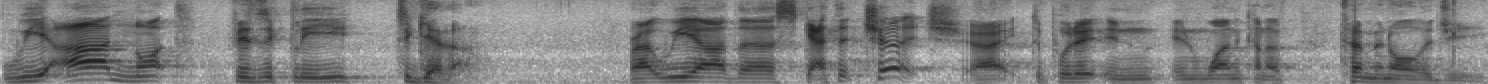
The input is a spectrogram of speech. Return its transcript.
we are not physically together right? We are the scattered church, right? To put it in, in one kind of terminology.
